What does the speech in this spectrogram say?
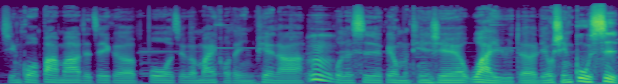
经过爸妈的这个播这个 Michael 的影片啊，嗯，或者是给我们听一些外语的流行故事，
